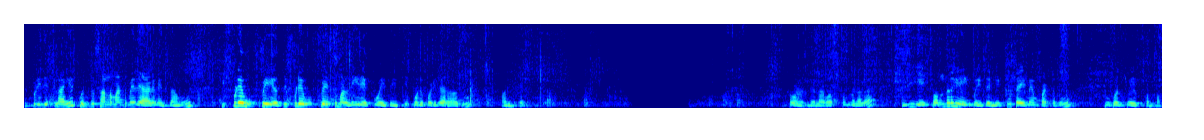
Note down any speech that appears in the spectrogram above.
ఇప్పుడు ఇది ఇట్లాగే కొంచెం సన్నమంట మీద ఏగనిద్దాము. ఇప్పుడే ఉప్పు వేయొద్దు. ఇప్పుడే ఉప్పు వేస్తే మళ్ళీ నీరు ఎక్కువైపోయింది పొడి పొడిగా రాదు. అందుకని. చూడండి ఇలాగ వస్తుంది కదా. ఇది ఏ- తొందరగా వేగిపోయిందండి ఎక్కువ టైం ఏం పట్టదు. ఇంకొంచెం వేపుకుందాం.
